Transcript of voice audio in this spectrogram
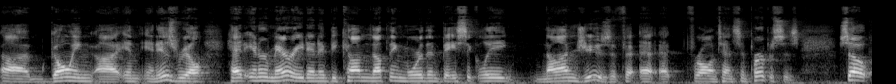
uh, going uh, in, in Israel, had intermarried and had become nothing more than basically non Jews for all intents and purposes. So,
